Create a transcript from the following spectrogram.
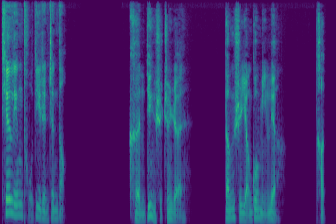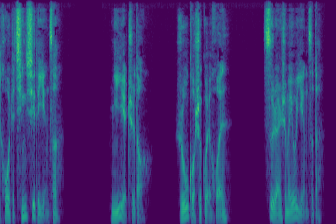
天灵土地认真道：“肯定是真人。当时阳光明亮，他拖着清晰的影子。你也知道，如果是鬼魂，自然是没有影子的。”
